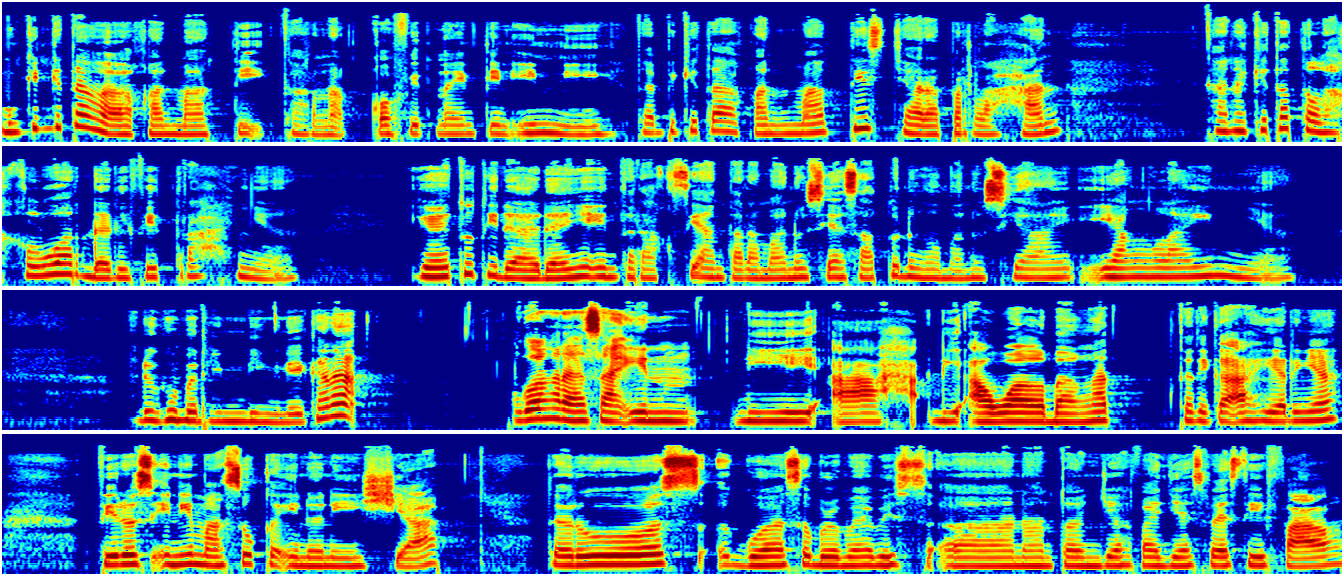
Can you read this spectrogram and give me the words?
mungkin kita nggak akan mati karena COVID-19 ini. Tapi kita akan mati secara perlahan karena kita telah keluar dari fitrahnya. Yaitu tidak adanya interaksi antara manusia satu dengan manusia yang lainnya. Aduh gue merinding deh. Karena gue ngerasain di ah, di awal banget ketika akhirnya virus ini masuk ke Indonesia. Terus gue sebelum habis uh, nonton Java Jazz Festival,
